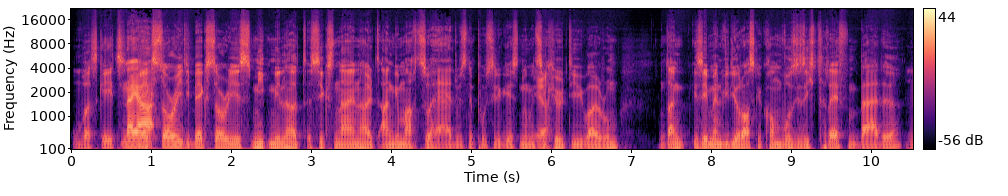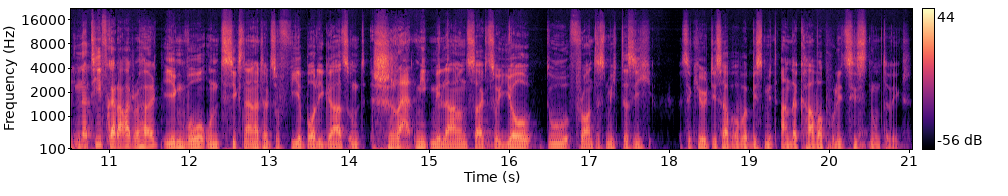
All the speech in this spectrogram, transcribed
Um was geht's? Naja, Backstory, die Backstory ist, Meek Mill hat 6 9 halt angemacht, so, hä, du bist eine Pussy, du gehst nur mit Ja. Security überall rum. Und dann ist eben ein Video rausgekommen, wo sie sich treffen, beide, in der Tiefgarage halt. irgendwo. Und 6 9 hat halt so vier Bodyguards und schreit Meek Mill an und sagt so, yo, du frontest mich, dass ich Securities habe, aber bist mit Undercover-Polizisten unterwegs.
